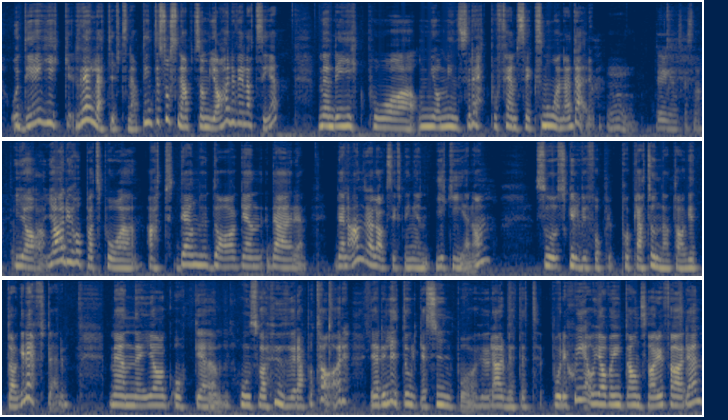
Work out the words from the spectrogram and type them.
Och det gick relativt snabbt, inte så snabbt som jag hade velat se. Men det gick på, om jag minns rätt, på 5-6 månader. Mm. Det är ganska snabbt. Ja, jag hade ju hoppats på att den dagen där den andra lagstiftningen gick igenom så skulle vi få på plats undantaget dagen efter. Men jag och eh, hon som var huvudrapportör, vi hade lite olika syn på hur arbetet borde ske och jag var ju inte ansvarig för den.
